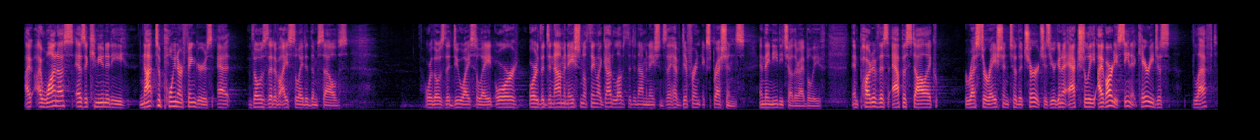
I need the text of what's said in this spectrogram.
I, I want us as a community not to point our fingers at those that have isolated themselves or those that do isolate or or the denominational thing. Like God loves the denominations, they have different expressions and they need each other, I believe. And part of this apostolic restoration to the church is you're going to actually, I've already seen it. Carrie just left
